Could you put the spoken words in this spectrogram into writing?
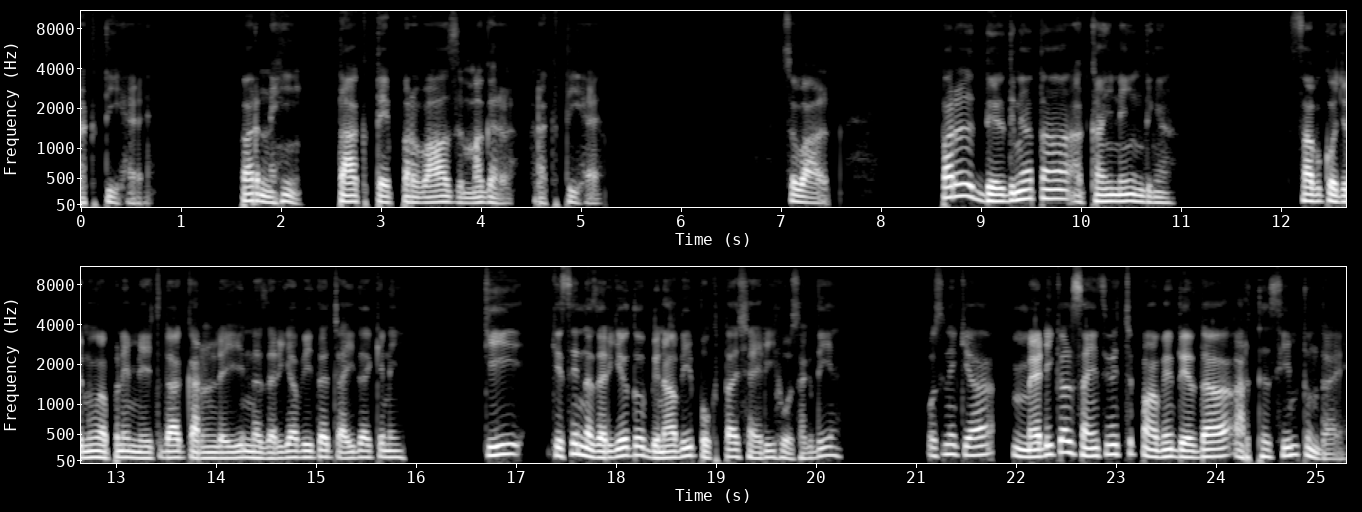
रखती है पर नहीं ताकते परवाज मगर रखती है ਸਵਾਲ ਪਰ ਦਿਲ ਦੀਆਂ ਤਾਂ ਅੱਖਾਂ ਹੀ ਨਹੀਂ ਹੁੰਦੀਆਂ ਸਭ ਕੁਝ ਨੂੰ ਆਪਣੇ ਮੇਚ ਦਾ ਕਰਨ ਲਈ ਨਜ਼ਰੀਆ ਵੀ ਤਾਂ ਚਾਹੀਦਾ ਕਿ ਨਹੀਂ ਕੀ ਕਿਸੇ ਨਜ਼ਰੀਏ ਤੋਂ ਬਿਨਾਂ ਵੀ ਪੁਖਤਾ ਸ਼ਾਇਰੀ ਹੋ ਸਕਦੀ ਹੈ ਉਸਨੇ ਕਿਹਾ ਮੈਡੀਕਲ ਸਾਇੰਸ ਵਿੱਚ ਭਾਵੇਂ ਦਿਲ ਦਾ ਅਰਥ ਸੀਮਤ ਹੁੰਦਾ ਹੈ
